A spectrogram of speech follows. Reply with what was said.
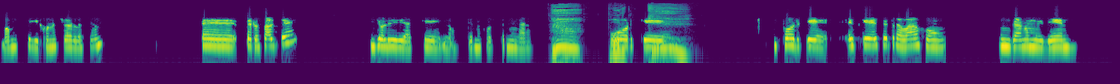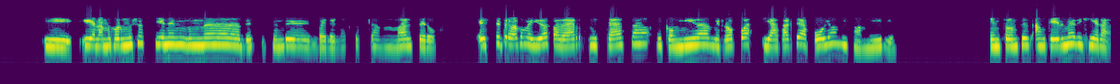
vamos a seguir con nuestra relación, eh, pero salte, yo le diría que no, que mejor terminara. ¿Por porque, qué? Porque es que este trabajo gano muy bien. Y, y a lo mejor muchos tienen una descripción de bailarina exótica mal, pero este trabajo me ayuda a pagar mi casa, mi comida, mi ropa y aparte apoyo a mi familia. Entonces, aunque él me dijera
